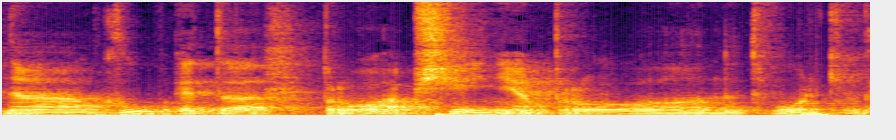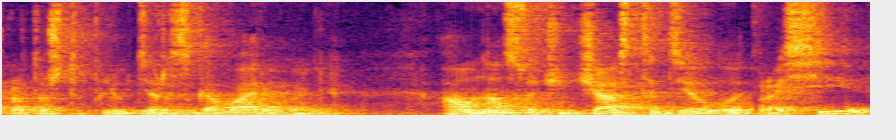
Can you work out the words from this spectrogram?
э, клуб — это про общение, про нетворкинг, про то, чтобы люди разговаривали. А у нас очень часто делают в России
